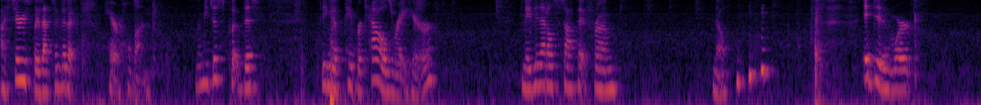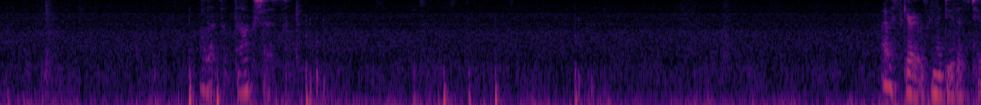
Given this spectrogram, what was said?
Uh, seriously, that's a good. Here, hold on. Let me just put this thing of paper towels right here. Maybe that'll stop it from. No. it didn't work. Oh, that's obnoxious. I was scared it was going to do this too.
